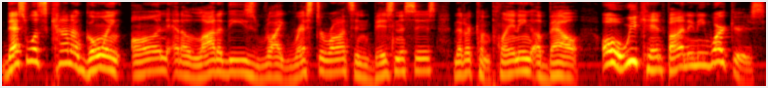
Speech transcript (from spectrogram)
that's what's kind of going on at a lot of these like restaurants and businesses that are complaining about, "Oh, we can't find any workers."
